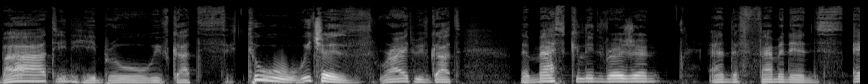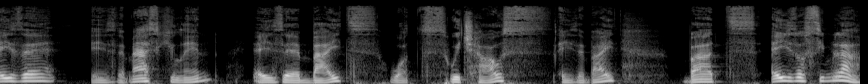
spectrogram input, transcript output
but in Hebrew we've got two whiches, right? We've got the masculine version and the feminine. איזה is the masculine. איזה bite, what, which house? איזה bite. But איזו שמלה,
